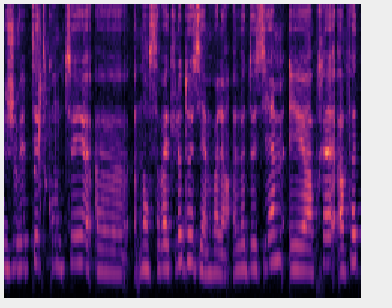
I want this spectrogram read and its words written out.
je vais peut-être compter, euh, non ça va être le deuxième, voilà, le deuxième, et après, en fait,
